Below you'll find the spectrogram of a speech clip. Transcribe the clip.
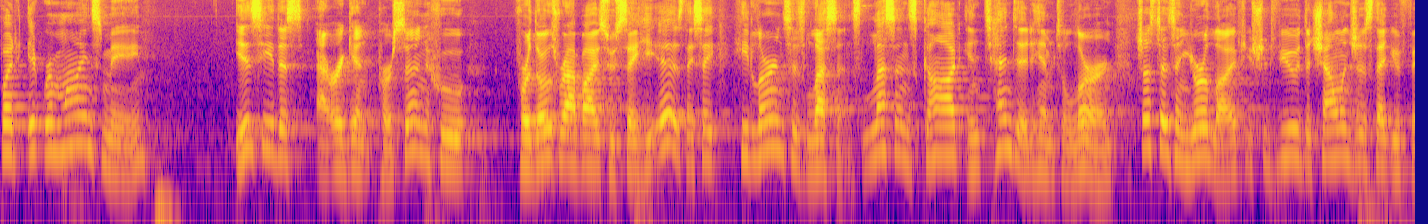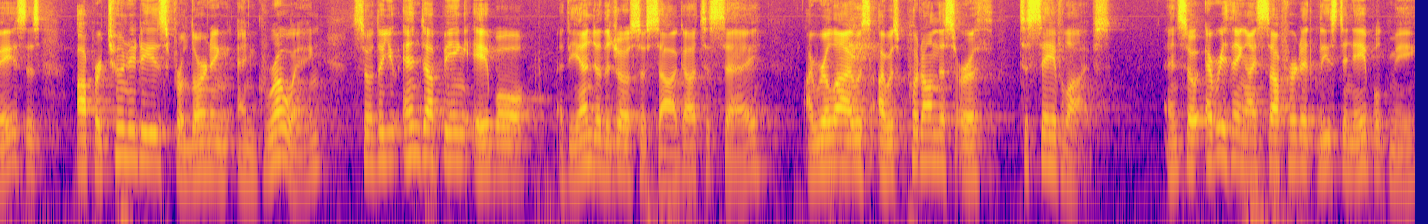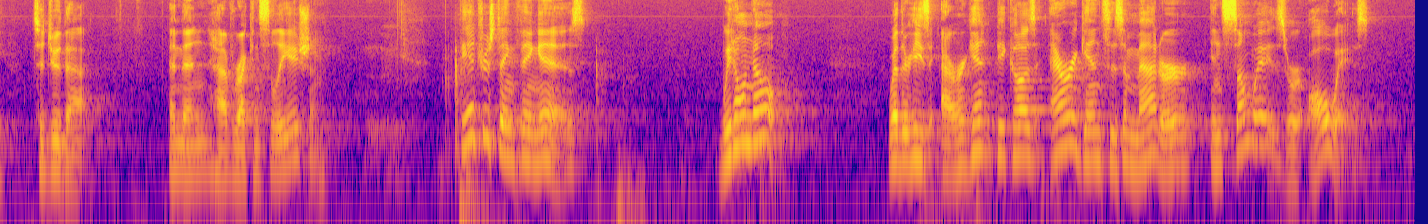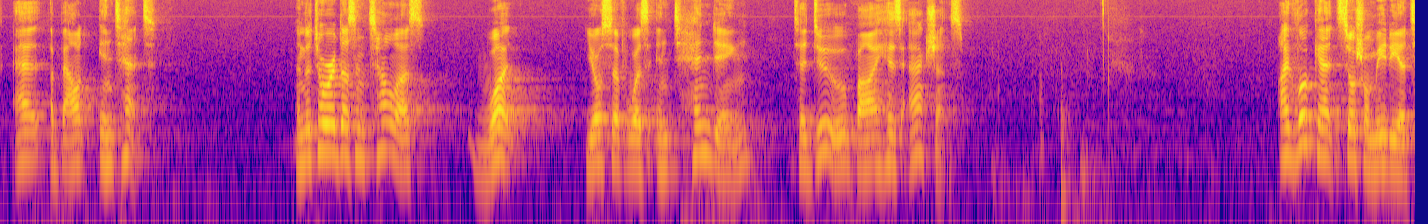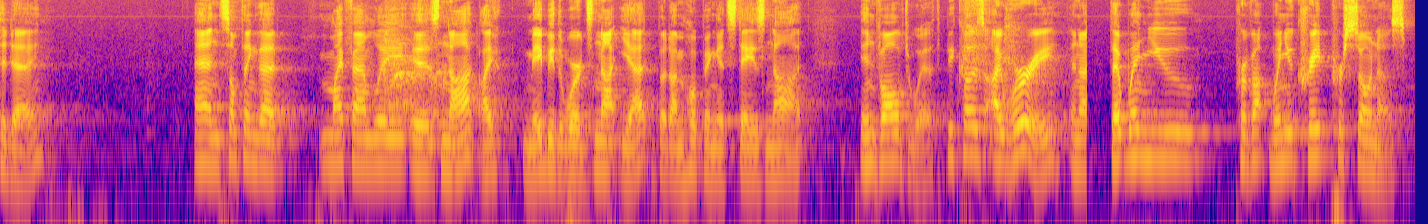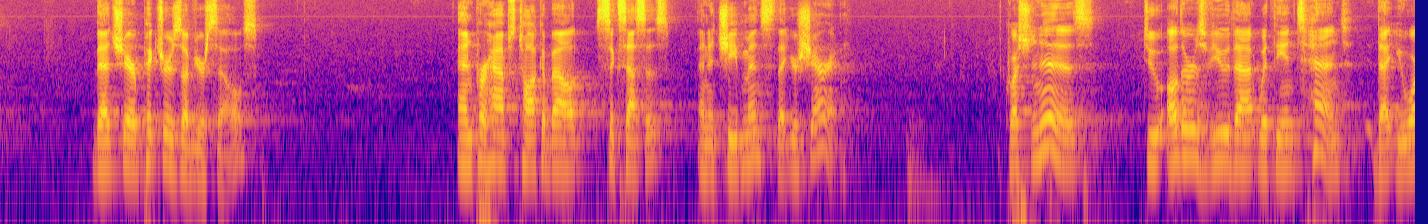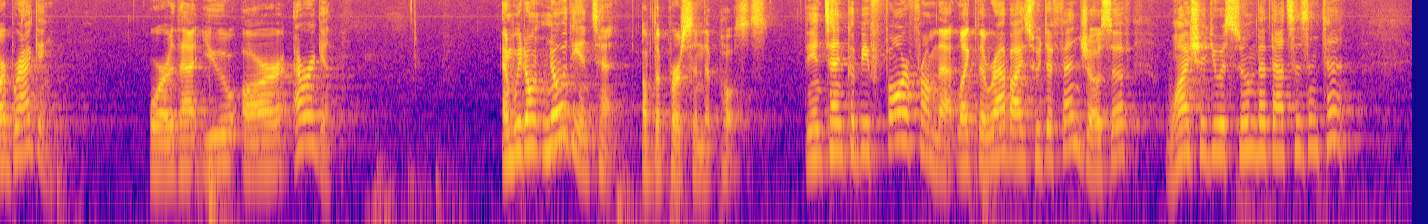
But it reminds me is he this arrogant person who, for those rabbis who say he is, they say he learns his lessons, lessons God intended him to learn, just as in your life you should view the challenges that you face as opportunities for learning and growing, so that you end up being able at the end of the Joseph saga to say, I realized I was, I was put on this earth to save lives. And so everything I suffered at least enabled me to do that and then have reconciliation. The interesting thing is, we don't know whether he's arrogant because arrogance is a matter, in some ways or always, about intent. And the Torah doesn't tell us what Joseph was intending to do by his actions. I look at social media today, and something that my family is not, I, maybe the word's not yet, but I'm hoping it stays not, involved with, because I worry and I, that when you, provi- when you create personas that share pictures of yourselves and perhaps talk about successes, and achievements that you're sharing. The question is do others view that with the intent that you are bragging or that you are arrogant? And we don't know the intent of the person that posts. The intent could be far from that. Like the rabbis who defend Joseph, why should you assume that that's his intent?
